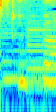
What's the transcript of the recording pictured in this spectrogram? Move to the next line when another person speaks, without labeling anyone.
just about.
